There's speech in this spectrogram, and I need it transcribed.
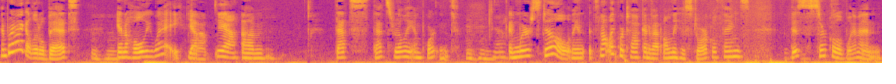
and brag a little bit in a holy way. Yep. Yeah. Um, that's that's really important. Mm-hmm. Yeah. And we're still, I mean, it's not like we're talking about only historical things. This circle of women,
